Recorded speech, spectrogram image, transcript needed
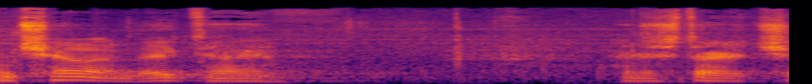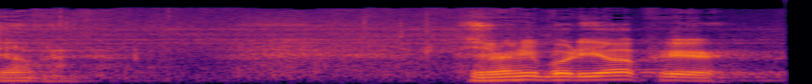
I'm chilling big time. I just started chilling. Is there anybody up here?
